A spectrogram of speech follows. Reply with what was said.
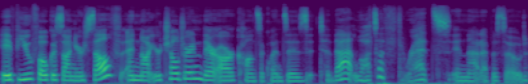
If you focus on yourself and not your children, there are consequences to that. Lots of threats in that episode.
